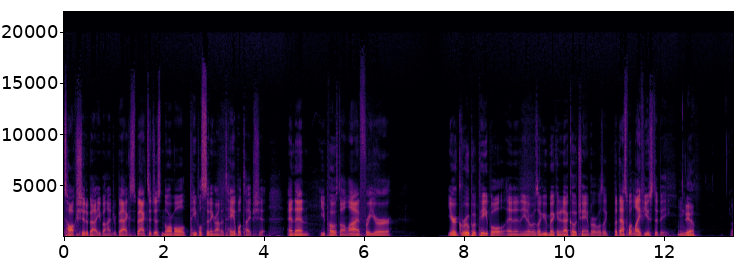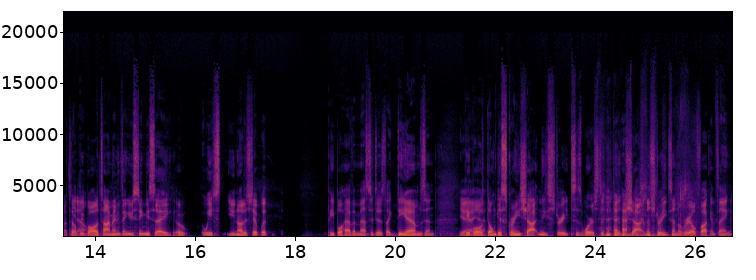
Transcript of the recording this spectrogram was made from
talk shit about you behind your back. It's back to just normal people sitting around a table type shit. And then you post online for your your group of people and then you know it was like you're making an echo chamber. It was like but that's what life used to be. Yeah. I tell you know. people all the time. Anything you see me say, uh, we you know the shit with people having messages like DMs and Yeah, people yeah. don't get screenshot in these streets is worse than getting shot in the streets and the real fucking thing.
